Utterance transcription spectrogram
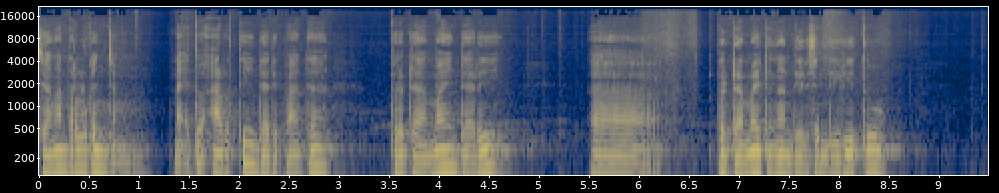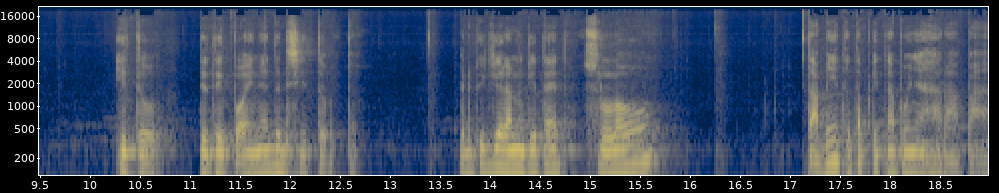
jangan terlalu kencang nah itu arti daripada berdamai dari uh, berdamai dengan diri sendiri itu itu titik poinnya itu di situ itu jadi pikiran kita itu slow tapi tetap kita punya harapan.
